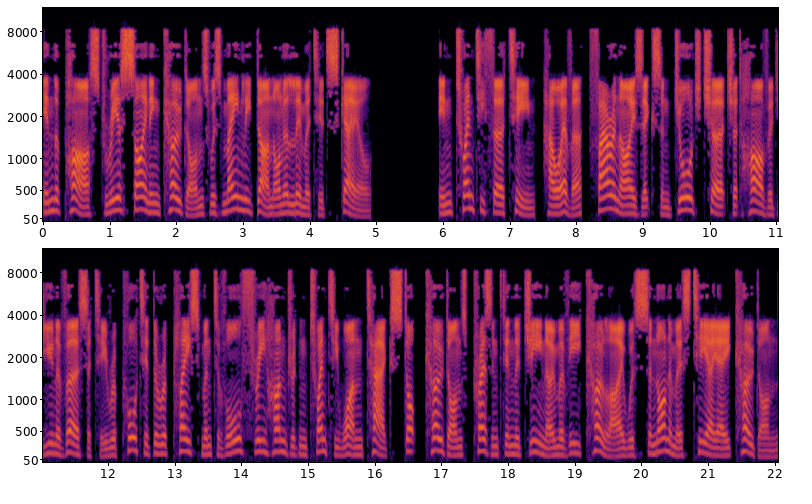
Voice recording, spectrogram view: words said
In the past reassigning codons was mainly done on a limited scale. In 2013, however, Farron Isaacs and George Church at Harvard University reported the replacement of all 321 tag stop codons present in the genome of E. coli with synonymous TAA codons,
